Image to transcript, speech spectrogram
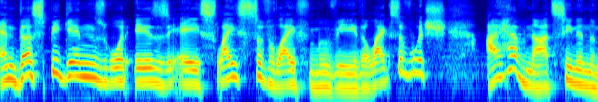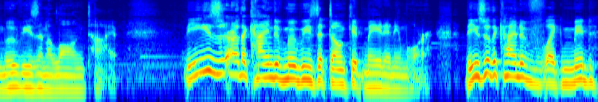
and thus begins what is a slice of life movie, the likes of which I have not seen in the movies in a long time. These are the kind of movies that don't get made anymore. These are the kind of like mid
